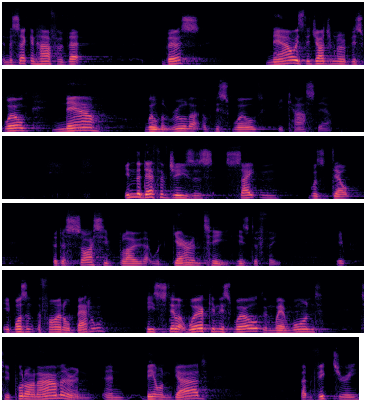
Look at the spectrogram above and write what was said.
And the second half of that verse now is the judgment of this world. Now will the ruler of this world be cast out. In the death of Jesus, Satan was dealt the decisive blow that would guarantee his defeat. It, it wasn't the final battle. He's still at work in this world, and we're warned to put on armor and, and be on guard. But victory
